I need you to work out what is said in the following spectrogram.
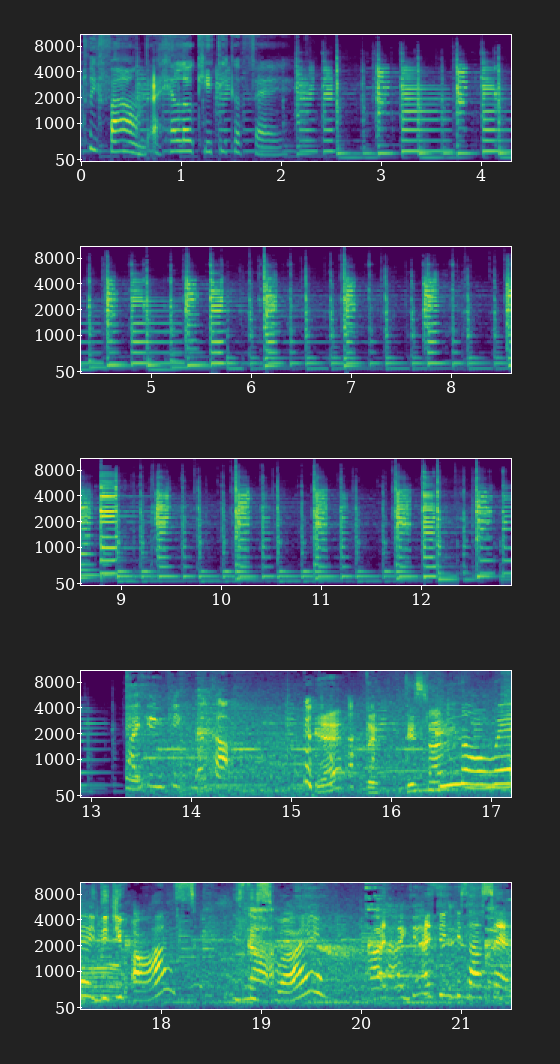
What we found a Hello Kitty cafe. I can kick the cup. Yeah, the, this one? No way! Did you ask? Is No. this why? I, I guess I think it's our set.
